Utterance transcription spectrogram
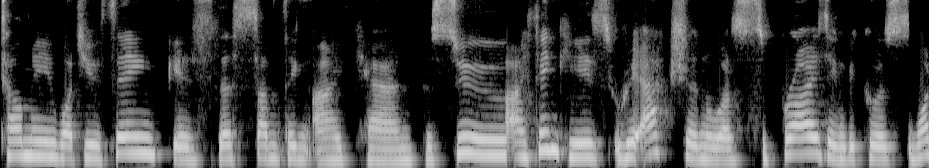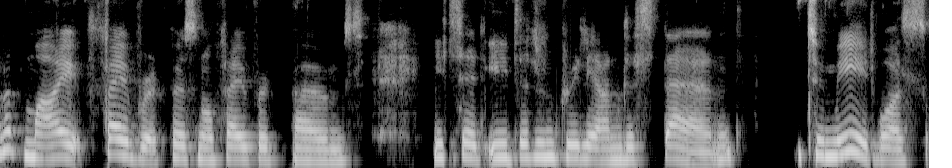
tell me what you think. Is this something I can pursue? I think his reaction was surprising because one of my favorite, personal favorite poems, he said he didn't really understand. To me, it was,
